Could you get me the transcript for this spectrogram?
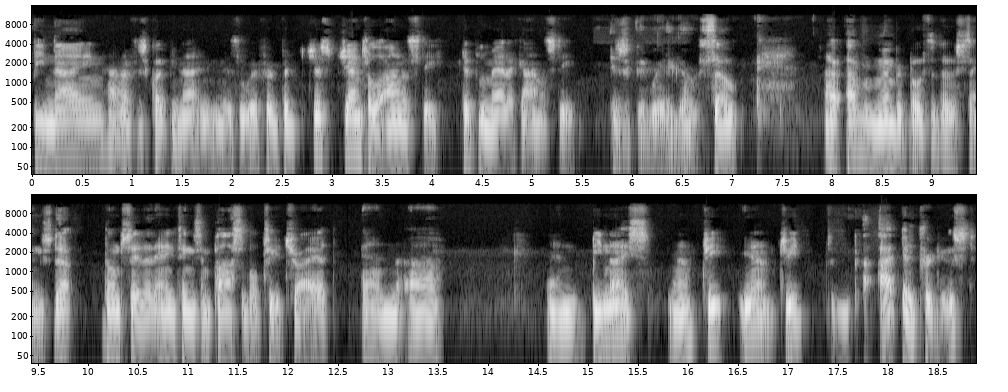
benign. I don't know if it's quite benign is the word for it, but just gentle honesty, diplomatic honesty is a good way to go. So I, I remember both of those things. Don't, don't say that anything's impossible till you try it, and uh, and be nice. You know, treat you know treat. I've been produced.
